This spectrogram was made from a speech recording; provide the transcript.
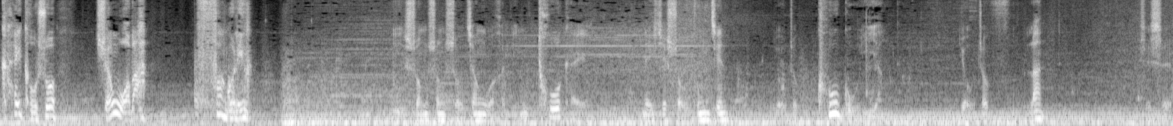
开口说：“选我吧，放过灵。”一双双手将我和灵拖开，那些手中间有着枯骨一样的，有着腐烂的。只是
